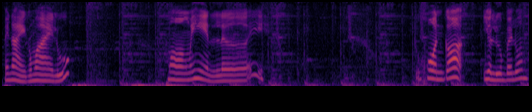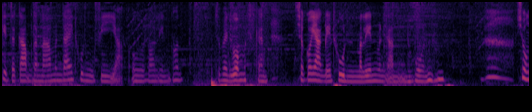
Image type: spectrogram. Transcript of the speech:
ไปไหนก็ไม่รู้ มองไม่เห็นเลย ทุกคนก็อย่าลืมไปร่วมกิจกรรมกันนะ มันได้ทุนฟรีอะเออเราเรียนก็จะไปร่วมเหมือนกันฉันก็อยากได้ทุนมาเล่นเหมือนกันทุกคน ช่วง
